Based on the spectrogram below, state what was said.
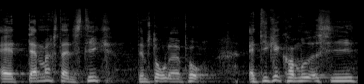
at Danmarks Statistik, dem stoler jeg på, at de kan komme ud og sige,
